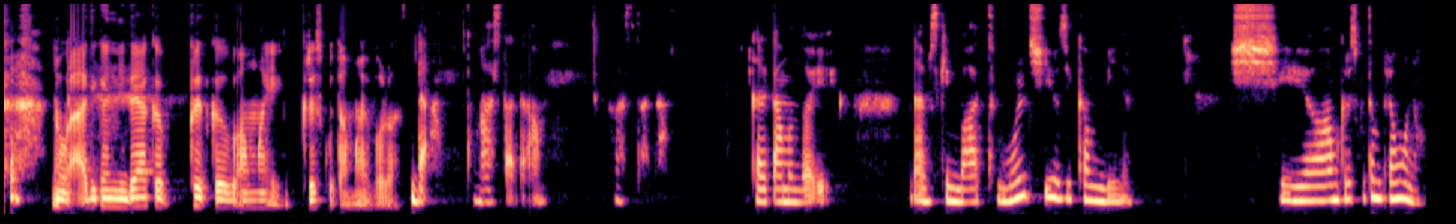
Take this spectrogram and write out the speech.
Nu, adică în ideea că cred că am mai crescut, am mai evoluat. Da, asta da. Asta da. Cred că amândoi ne-am schimbat mult și eu zic că în bine. Și uh, am crescut împreună.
